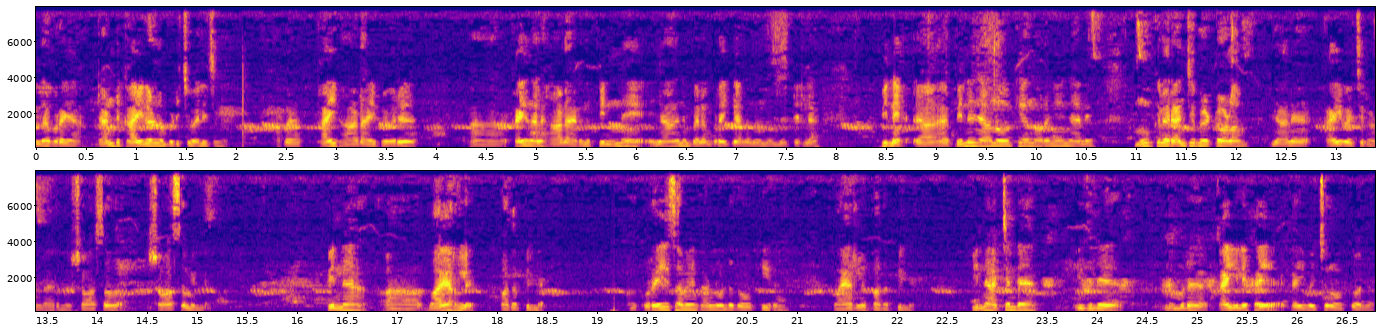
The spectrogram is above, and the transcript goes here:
എന്താ പറയുക രണ്ട് കൈകളിലും പിടിച്ച് വലിച്ചു അപ്പോൾ കൈ ഹാർഡായിപ്പോയി ഒരു കൈ നല്ല ഹാർഡായിരുന്നു. പിന്നെ ഞാനും ബലം പ്രയോഗിക്കാനൊന്നും നിന്നിട്ടില്ല. പിന്നെ പിന്നെ ഞാൻ നോക്കിയെന്ന് പറഞ്ഞു കഴിഞ്ഞാൽ മൂക്കിൽ ഒരു അഞ്ച് മിനിറ്റോളം ഞാൻ കൈ വെച്ചിട്ടുണ്ടായിരുന്നു. ശ്വാസം ശ്വാസമില്ല. പിന്നെ വയറിൽ പതപ്പില്ല. കുറേ സമയം കണ്ണുകൊണ്ട് നോക്കിയിരുന്നു. വയറിൽ പതപ്പില്ല. പിന്നെ അച്ഛന്റെ ഇതിൽ നമ്മുടെ കയ്യിൽ കൈ കൈ വെച്ച് നോക്കുമല്ലോ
